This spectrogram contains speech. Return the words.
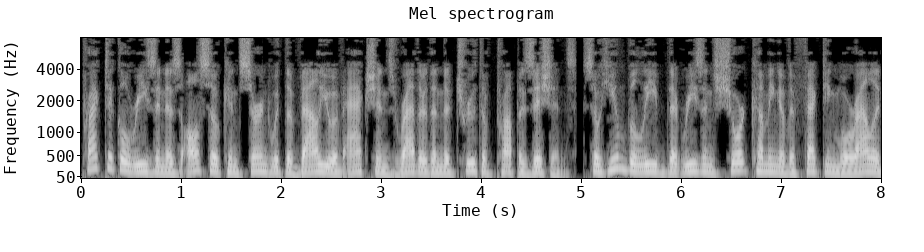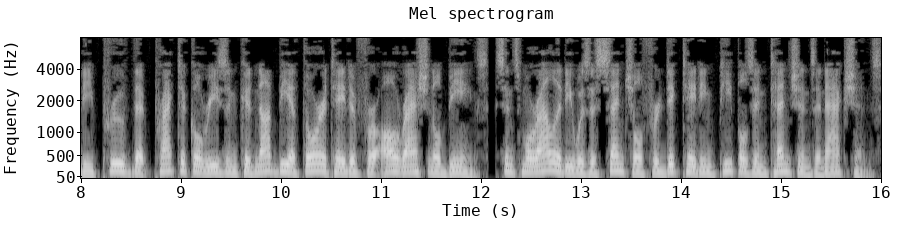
Practical reason is also concerned with the value of actions rather than the truth of propositions, so Hume believed that reason's shortcoming of affecting morality proved that practical reason could not be authoritative for all rational beings, since morality was essential for dictating people's intentions and actions.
